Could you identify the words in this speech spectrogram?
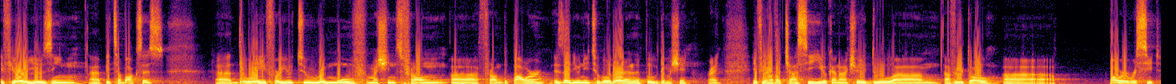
if you are using uh, pizza boxes, uh, the way for you to remove machines from, from the power is that you need to go there and unplug the machine, right? If you have a chassis, you can actually do um, a virtual power receipt.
